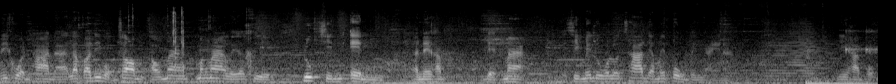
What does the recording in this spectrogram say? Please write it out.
ไม่ควรพลาดนะ แล้วก็ที่ผมชอบเขามากมาก ๆ เลยก็คือ ลูกชิ้นเอ็นอันนี้ครับ เด็ดมากชิมไม่รู้ว่ารสชาติยังไม่ปรุงเป็นไงนะนี่ครับผม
